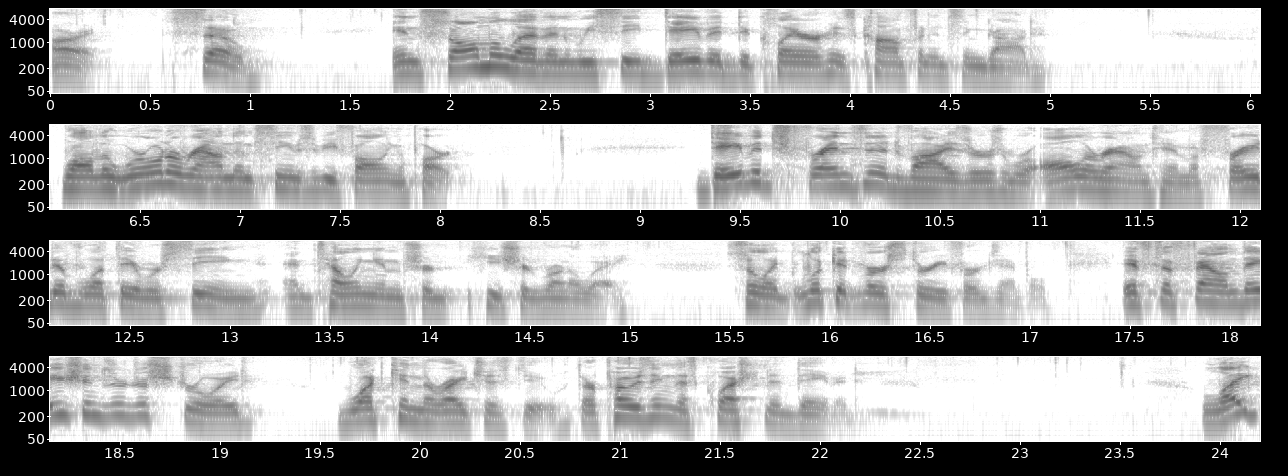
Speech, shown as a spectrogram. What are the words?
All right, so in Psalm 11, we see David declare his confidence in God while the world around him seems to be falling apart. David's friends and advisors were all around him, afraid of what they were seeing and telling him should, he should run away. So, like, look at verse 3, for example. If the foundations are destroyed, what can the righteous do? They're posing this question to David. Like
